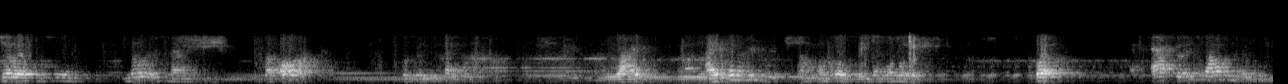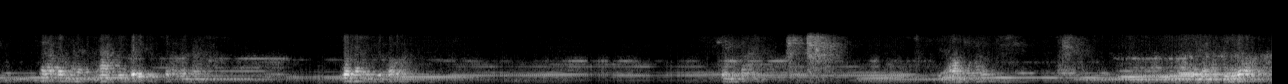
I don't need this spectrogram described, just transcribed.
Joel was here. Notice now, the ark was in the temple. Right? I ain't gonna rich. I'm gonna this. I'm gonna wait. But after Solomon tabernacle, after David tabernacle, what happened to God? Came back. Submit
